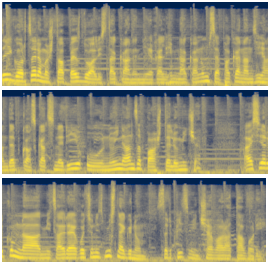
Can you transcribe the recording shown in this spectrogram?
Հոզեի գործերը մշտապես դուալիստական են եղել հիմնականում սեփական անձի հանդեպ կասկածների ու նույն անձը պաշտելու միջև։ Այս երգում նա մի ծայրահեղությունից մյուսն է գնում, սրբից մինչև արատավորի։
